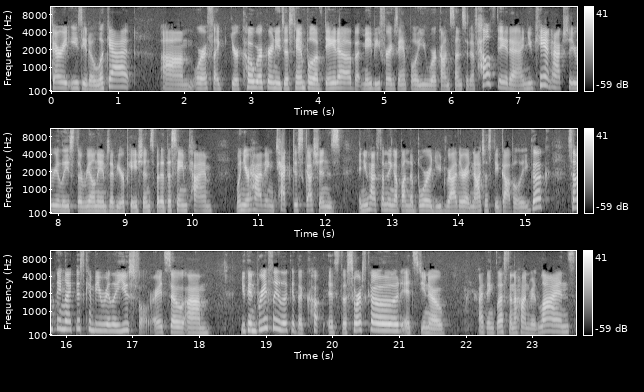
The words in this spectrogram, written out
very easy to look at. Um, or if like your coworker needs a sample of data, but maybe, for example, you work on sensitive health data and you can't actually release the real names of your patients, but at the same time, when you're having tech discussions and you have something up on the board, you'd rather it not just be gobbledygook. Something like this can be really useful, right? So um, you can briefly look at the it's the source code. It's you know, I think less than 100 lines,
